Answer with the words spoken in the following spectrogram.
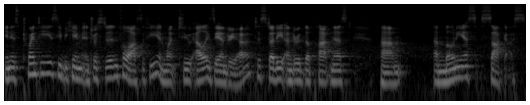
In his 20s, he became interested in philosophy and went to Alexandria to study under the Platonist um, Ammonius Saccas.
